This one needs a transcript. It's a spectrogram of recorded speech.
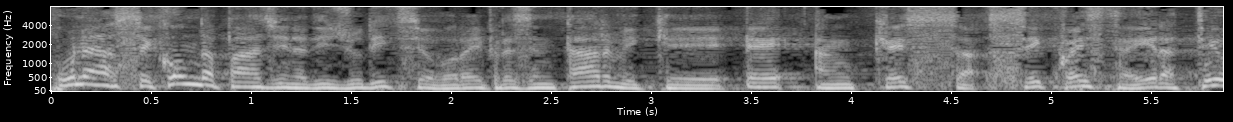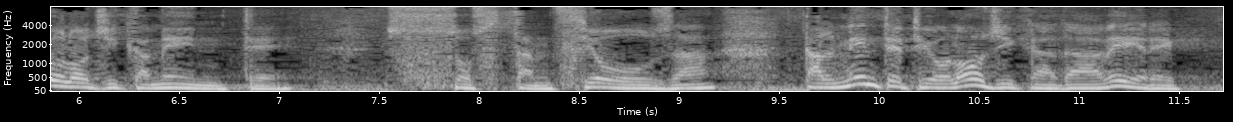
Una seconda pagina di giudizio vorrei presentarvi che è anch'essa, se questa era teologicamente sostanziosa, talmente teologica da avere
